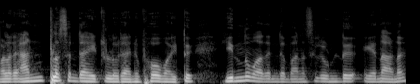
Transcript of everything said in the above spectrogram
വളരെ അൺപ്ലസന്റ് ആയിട്ടുള്ള ഒരു അനുഭവമായിട്ട് ഇന്നും അതെന്റെ മനസ്സിലുണ്ട് എന്നാണ്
